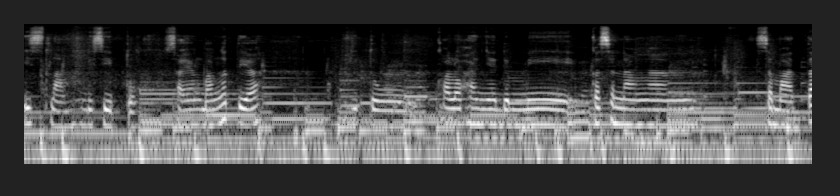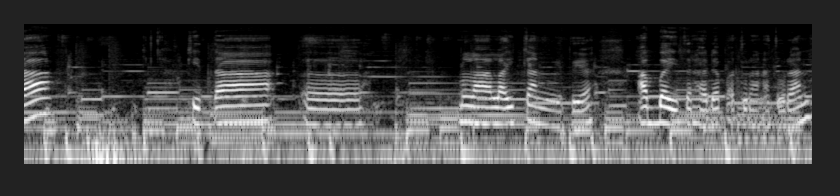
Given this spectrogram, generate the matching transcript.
Islam di situ. Sayang banget ya gitu. Kalau hanya demi kesenangan semata kita uh, melalaikan gitu ya abai terhadap aturan-aturan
